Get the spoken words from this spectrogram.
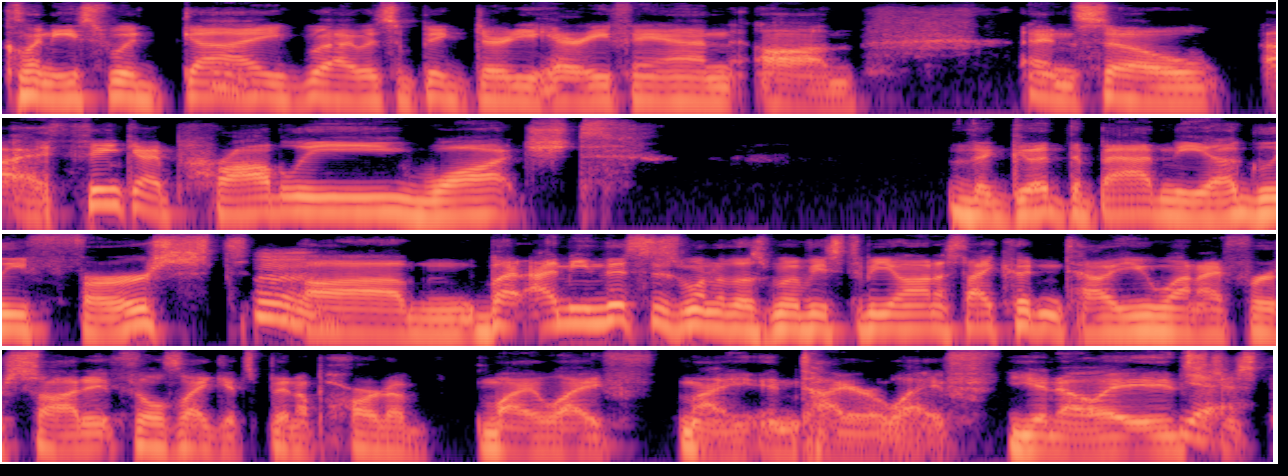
Clint Eastwood guy. I was a big Dirty Harry fan. Um, and so I think I probably watched the good, the bad, and the ugly first. Um, but I mean, this is one of those movies. To be honest, I couldn't tell you when I first saw it. It feels like it's been a part of my life, my entire life. You know, it's Yeah. just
